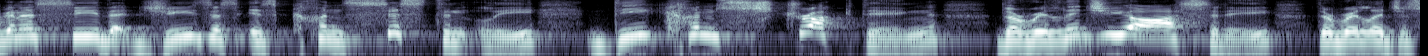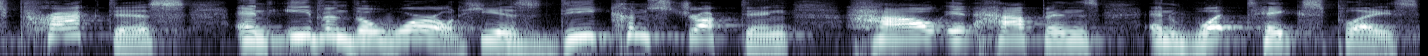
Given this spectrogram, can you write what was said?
going to see that Jesus is consistently deconstructing the religiosity, the religious practice, and even the world. He is deconstructing how it happens and what takes place.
